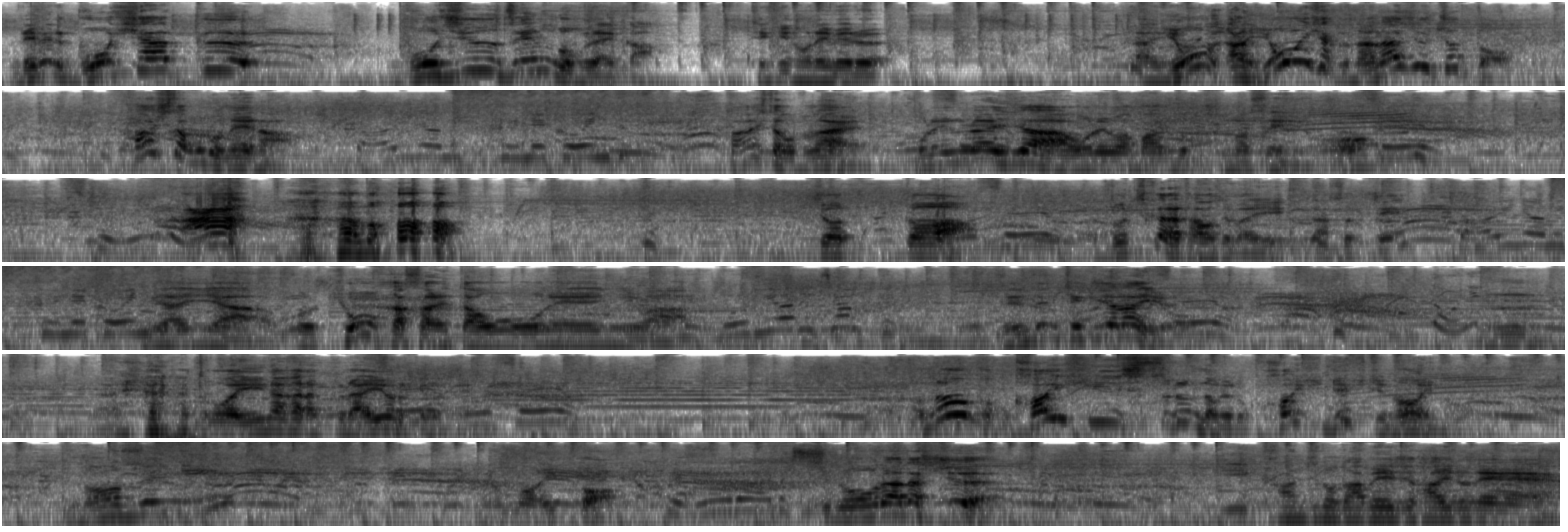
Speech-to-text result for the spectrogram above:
レベル550前後ぐらいか。敵のレベル。あ4あ470ちょっと？大したことねえな。大したことない。これぐらいじゃあ俺は満足しませんよ。あ！もう！ちょっと。どっちから倒せばいい？あそっち？いやいやこれ強化された俺には。全然敵じゃないよ。うん。とは言いながら食らいよるけどね。なんか回避するんだけど回避できてないのなぜに？まあいいか。ローラーダッシュ。いい感じのダメージ入るね。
